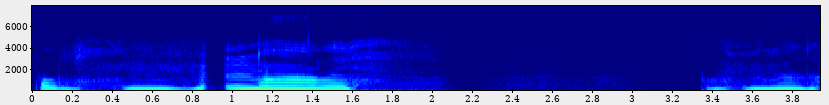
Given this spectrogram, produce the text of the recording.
Погнали. Погнали.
